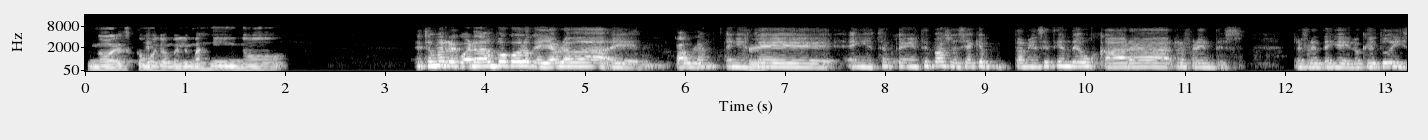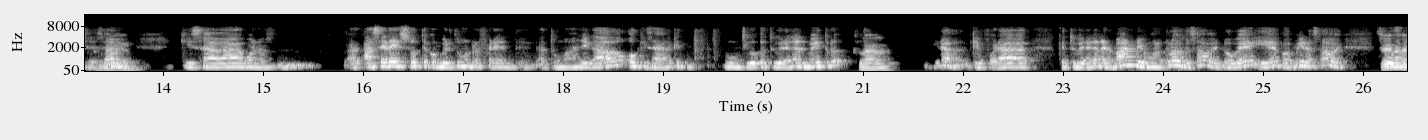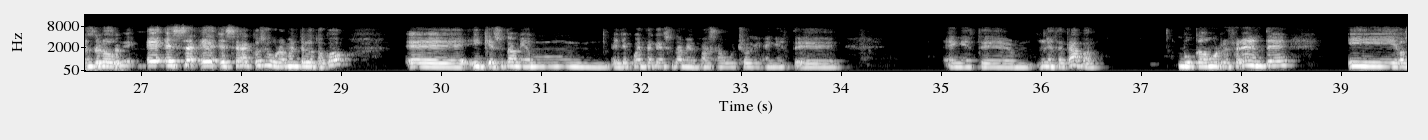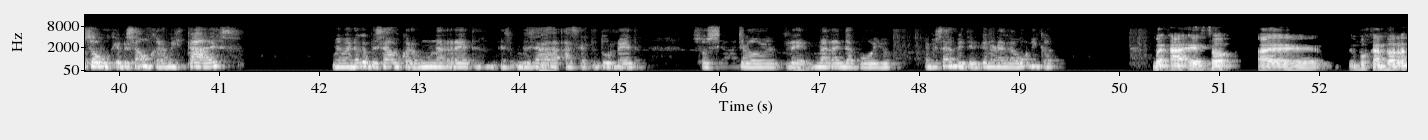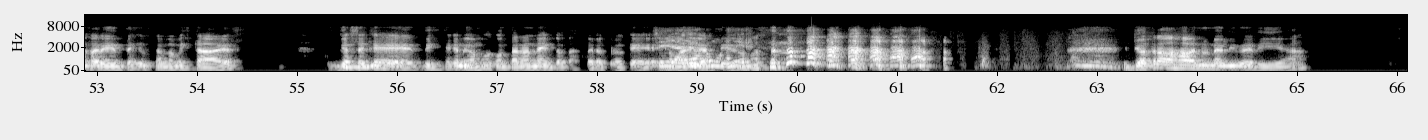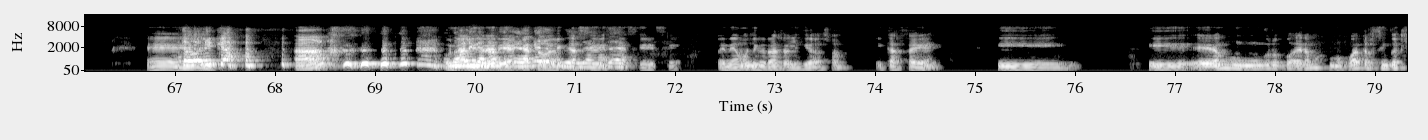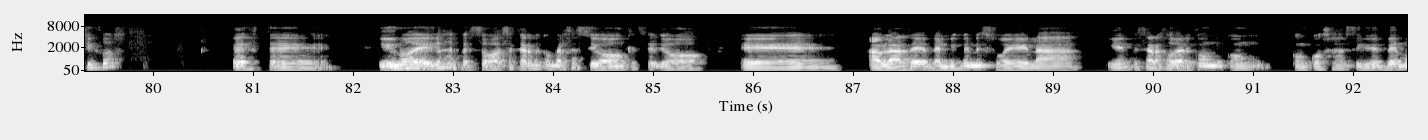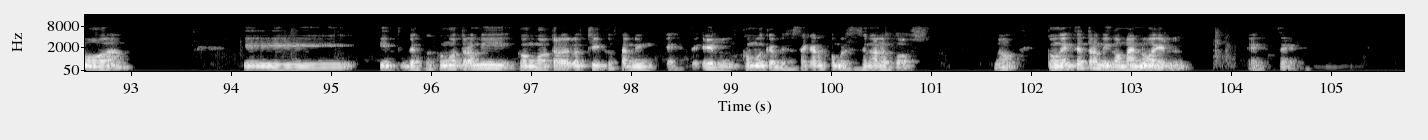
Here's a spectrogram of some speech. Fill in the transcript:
no es como yo me lo imagino. Esto me recuerda un poco lo que ella hablaba, eh, Paula, en este, en, este, en este paso. Decía que también se tiende a buscar a referentes, referentes gay, lo que tú dices, ¿sabes? Quizá, bueno, hacer eso te convierte en un referente a tu más llegado o quizás un chico que estuviera en el metro. Claro. Mira, que fuera, que estuviera en el hermano y en el closet, ¿sabes? Lo ve y, pues mira, ¿sabes? Seguramente lo, e, ese, e, ese acto seguramente lo tocó eh, y que eso también, ella cuenta que eso también pasa mucho en, este, en, este, en esta etapa. Buscas un referente y, o sea, empiezas a buscar amistades. Me imagino que empiezas a buscar una red, empiezas a hacerte tu red social, una red de apoyo. Empiezas a admitir que no eres la única. Bueno, ah, esto, eh, buscando referentes y buscando amistades, yo sé que dijiste que no íbamos a contar anécdotas, pero creo que es más divertido. yo trabajaba en una librería. Eh, católica. ¿Ah? una librería católica, sí, sí, sí, sí. Vendíamos libros religiosos y café. Y, y éramos un grupo, éramos como cuatro o cinco chicos. Este, y uno de ellos empezó a sacarme conversación, qué sé yo, eh, hablar de, del Miss Venezuela y empezar a joder con, con, con cosas así de, de moda. Y, y, después con otro, mí, con otro de los chicos también, este, él como que empezó a sacar conversación a los dos, ¿no? Con este otro amigo, Manuel, este,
